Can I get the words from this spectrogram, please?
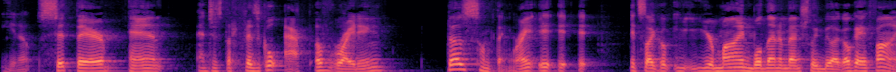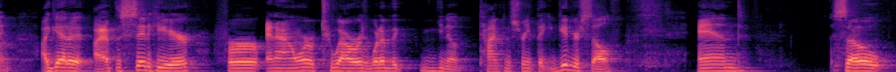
you know, sit there and and just the physical act of writing does something, right? It, it, it it's like your mind will then eventually be like, okay, fine, I get it. I have to sit here for an hour, two hours, whatever the you know time constraint that you give yourself, and so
